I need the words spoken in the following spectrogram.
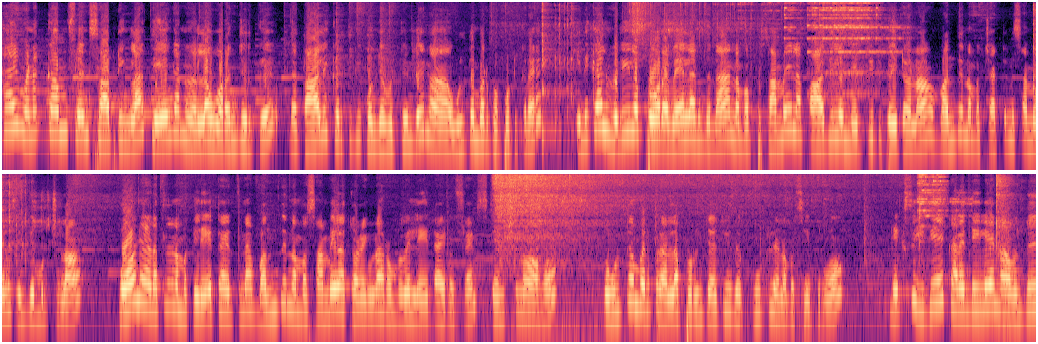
ஹாய் வணக்கம் ஃப்ரெண்ட்ஸ் சாப்பிட்டீங்களா? தேங்காய் நல்லா உறைஞ்சிருக்கு. இந்த தாளிக்கிறதுக்கு கொஞ்சம் விட்டுட்டு நான் உளுத்தம்பருப்பை போட்டுக்கிறேன். இன்னைக்கால் வெளியில் போகிற வேலை இருந்ததுன்னா நம்ம சமையலை பாதியில் நிறுத்திட்டு போயிட்டோம்னா வந்து நம்ம சட்டுன்னு சமையலை செஞ்சு முடிச்சலாம் போன இடத்துல நமக்கு லேட் ஆகிடுச்சுன்னா வந்து நம்ம சமையலை தொடங்கினா ரொம்பவே லேட் ஆகிடும் ஃப்ரெண்ட்ஸ் டென்ஷனும் ஆகும். இப்போ உளுத்தம்பருப்பு நல்லா பொரிஞ்சாச்சு இதை கூட்டில் நம்ம சேர்த்துருவோம். நெக்ஸ்ட் இதே கரண்டிலே நான் வந்து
